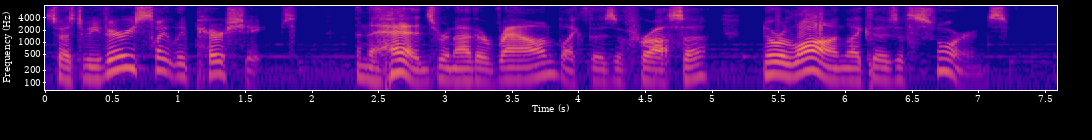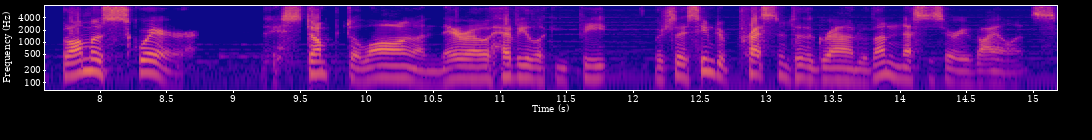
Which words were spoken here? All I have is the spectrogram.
so as to be very slightly pear shaped, and the heads were neither round like those of Hrossa, nor long like those of Sorns, but almost square. They stumped along on narrow, heavy looking feet, which they seemed to press into the ground with unnecessary violence.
